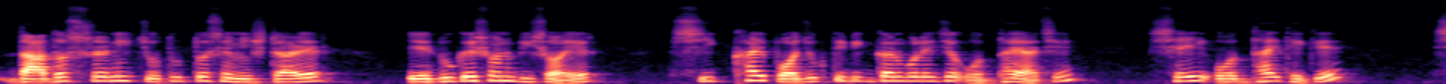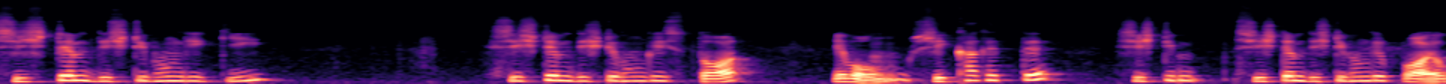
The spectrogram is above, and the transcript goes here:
দ্বাদশ শ্রেণির চতুর্থ সেমিস্টারের এডুকেশন বিষয়ের শিক্ষায় প্রযুক্তি বিজ্ঞান বলে যে অধ্যায় আছে, সেই অধ্যায় থেকে সিস্টেম দৃষ্টিভঙ্গি কী? সিস্টেম দৃষ্টিভঙ্গির স্তর এবং শিক্ষাক্ষেত্রে সিস্টেম সিস্টেম দৃষ্টিভঙ্গির প্রয়োগ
